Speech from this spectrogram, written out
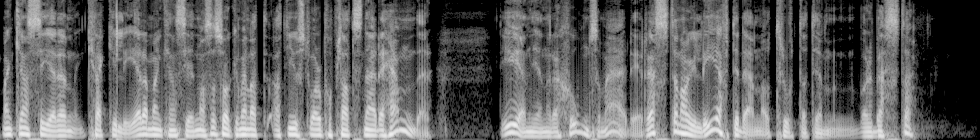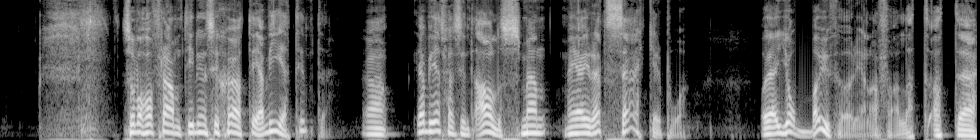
man kan se den krackelera, man kan se en massa saker. Men att, att just vara på plats när det händer. Det är ju en generation som är det. Resten har ju levt i den och trott att den var det bästa. Så vad har framtiden sig sköte? Jag vet inte. Jag, jag vet faktiskt inte alls. Men, men jag är rätt säker på. Och jag jobbar ju för i alla fall. Att, att eh,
